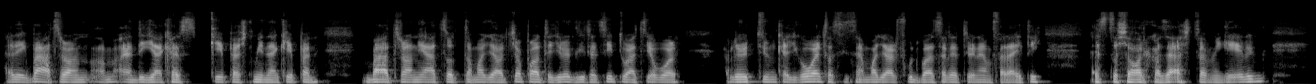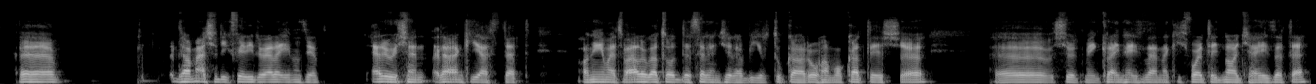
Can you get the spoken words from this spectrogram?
elég bátran, eddigiekhez képest mindenképpen bátran játszott a magyar csapat, egy rögzített szituációból lőttünk egy gólt, azt hiszem magyar futball szerető nem felejti ezt a sarkazást, amíg élünk. De a második félidő elején azért erősen ránk ijesztett a német válogatott, de szerencsére bírtuk a rohamokat, és sőt, még Kleinheislernek is volt egy nagy helyzete,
